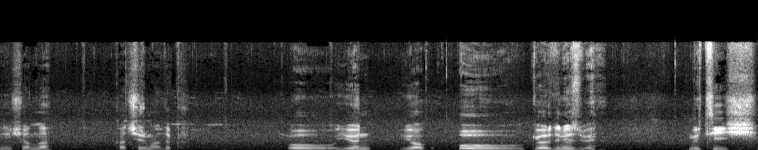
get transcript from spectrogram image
İnşallah kaçırmadık. Oo yön yok. Oo gördünüz mü? Müthiş.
